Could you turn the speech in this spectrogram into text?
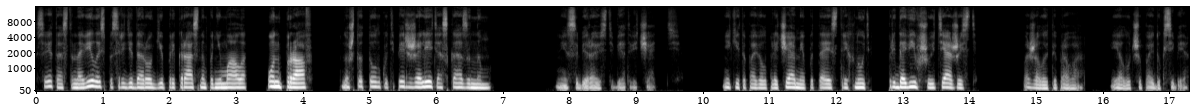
Света остановилась посреди дороги прекрасно понимала, он прав. Но что толку теперь жалеть о сказанном? Не собираюсь тебе отвечать. Никита повел плечами, пытаясь стряхнуть придавившую тяжесть. Пожалуй, ты права. Я лучше пойду к себе.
